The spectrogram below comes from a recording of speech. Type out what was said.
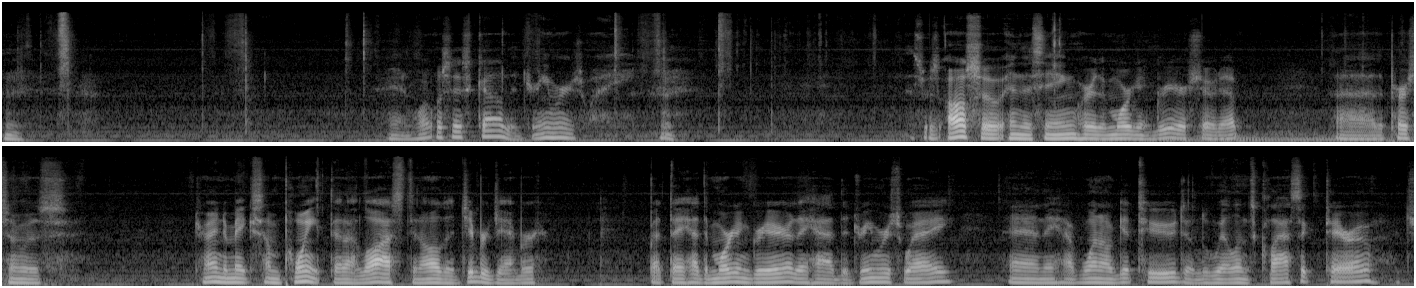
Hmm. And what was this called? The Dreamer's Way. Hmm. This was also in the thing where the Morgan Greer showed up. Uh, the person was trying to make some point that I lost in all the jibber jabber. But they had the Morgan Greer, they had the Dreamer's Way, and they have one I'll get to, the Llewellyn's Classic Tarot, which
